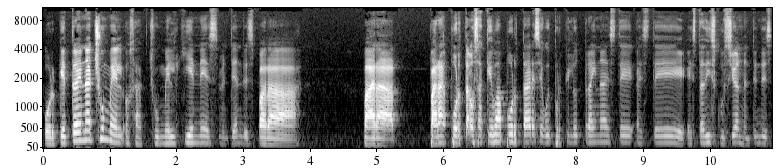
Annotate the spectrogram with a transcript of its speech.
¿por qué traen a Chumel? O sea, Chumel quién es, ¿me entiendes? Para para para aportar, o sea, ¿qué va a aportar ese güey? ¿Por qué lo traen a este a este esta discusión, ¿me entiendes?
